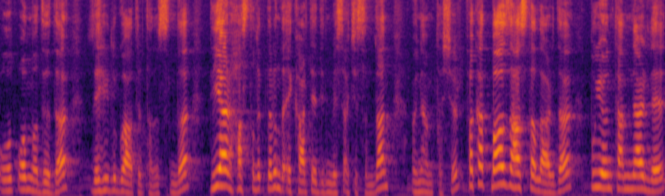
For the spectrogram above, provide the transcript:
olup olmadığı da zehirli guatr tanısında diğer hastalıkların da ekarte edilmesi açısından önem taşır. Fakat bazı hastalarda bu yöntemlerle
